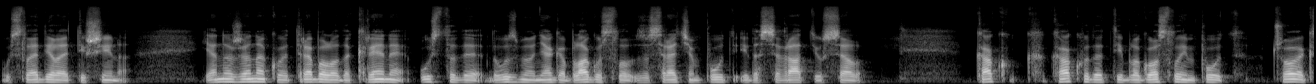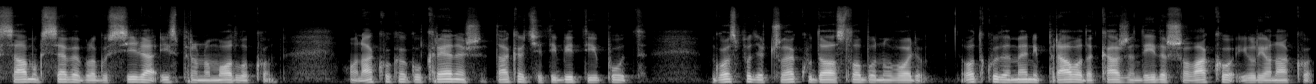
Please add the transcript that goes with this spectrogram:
Usledila je tišina. Jedna žena koja je trebalo da krene, ustade da uzme od njega blagoslov za srećan put i da se vrati u selo. Kako, kako da ti blagoslovim put? Čovek samog sebe blagosilja ispravnom odlukom. Onako kako kreneš, takav će ti biti i put. Gospod je čoveku dao slobodnu volju. Otkuda meni pravo da kažem da ideš ovako ili onako?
